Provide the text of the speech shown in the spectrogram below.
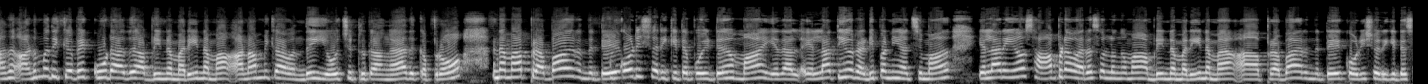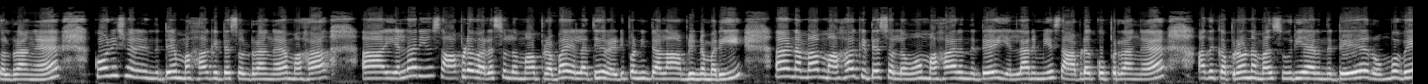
அனு அனுமதிக்கவே கூடாது. அப்படின்ற மாதிரி நம்ம அனாமிகா வந்து யோசிச்சுட்டு இருக்காங்க. அதுக்கப்புறம் நம்ம பிரபா இருந்துட்டு கோடீஸ்வரி கிட்ட போயிட்டு அம்மா எதா எல்லாத்தையும் ரெடி பண்ணியாச்சுமா? எல்லாரையும் சாப்பிட வர சொல்லுங்கம்மா. அப்படின்ற மாதிரி நம்ம பிரபா இருந்துட்டு கோடீஸ்வரி கிட்ட சொல்றாங்க. கோடீஸ்வரி இருந்துட்டு மகா கிட்ட சொல்றாங்க. மகா எல்லாரையும் சாப்பிட வர சொல்லுமா? பிரபா எல்லாத்தையும் ரெடி பண்ணிட்டாலாம் அப்படின்ற மாதிரி நம்ம மகா கிட்ட சொல்லவும் மகா இருந்துட்டு எல்லாருமே சாப்பிட கூப்பிடுறாங்க. அதுக்கப்புறம் நம்ம சூர்யா இருந்துட்டு ரொம்பவே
